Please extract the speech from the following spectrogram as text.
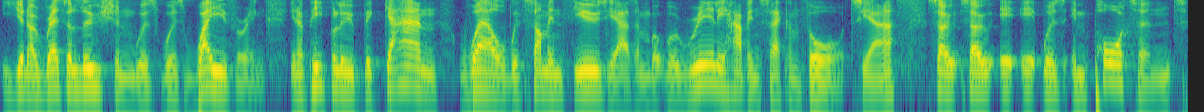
you know, resolution was, was wavering. You know, people who began well with some enthusiasm, but were really having second thoughts, yeah? So, so it, it was important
